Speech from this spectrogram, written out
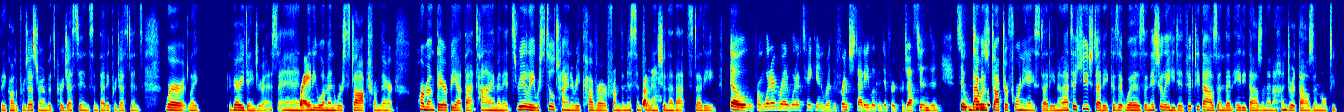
they called it progesterone but it's progestin synthetic progestins were like very dangerous and right. many women were stopped from their hormone therapy at that time and it's really we're still trying to recover from the misinformation that. of that study. So from what i've read what i've taken read the french study looking at different progestins and so that was dr fournier's study. Now that's a huge study because it was initially he did 50000 then 80000 then 100000 multi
